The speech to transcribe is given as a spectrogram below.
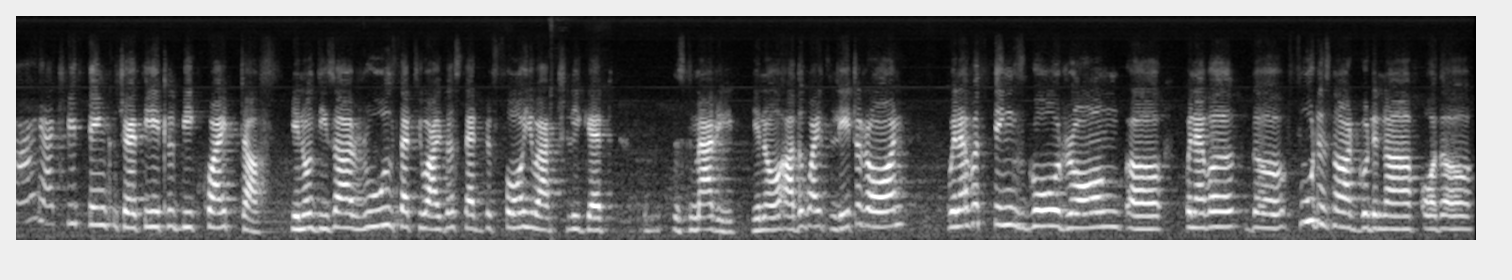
I actually think, Jyoti, it'll be quite tough. You know, these are rules that you either set before you actually get married. You know, otherwise later on, whenever things go wrong, uh, whenever the food is not good enough, or the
